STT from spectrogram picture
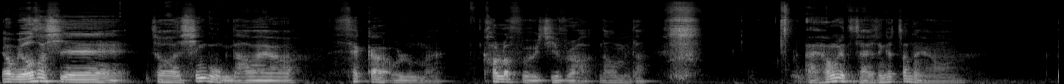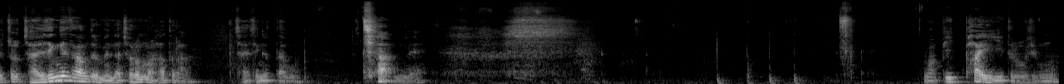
여러분 6시에 저 신곡 나와요. 색깔 얼룩말. 컬러풀 지브라 나옵니다. 아 형이도 잘생겼잖아요. 좀 잘생긴 사람들은 맨날 저런 말 하더라. 잘생겼다고. 참네. 어, 빅파이 들어오시고.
